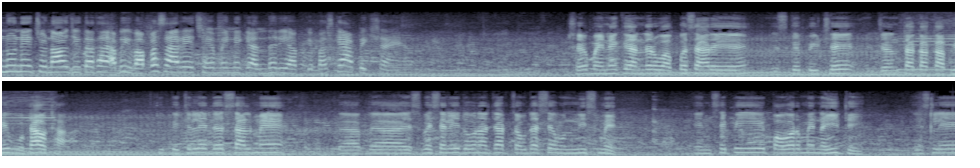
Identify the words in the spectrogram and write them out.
उन्होंने चुनाव जीता था अभी वापस आ रहे हैं छह महीने के अंदर ही आपके पास क्या अपेक्षाएँ हैं? छः महीने के अंदर वापस आ रहे हैं। इसके पीछे जनता का काफ़ी उठाव था कि पिछले दस साल में स्पेशली 2014 से 19 में एनसीपी पावर में नहीं थी। इसलिए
